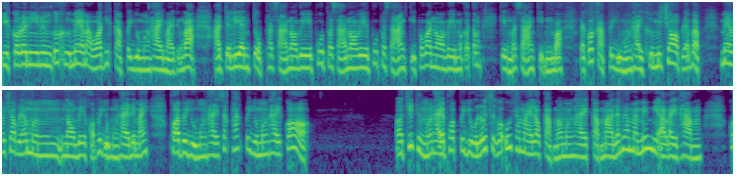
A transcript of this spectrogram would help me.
อีกกรณีหนึ่งก็คือแม่มาว่าที่กลับไปอยู่เมืองไทยหมายถึงว่า อาจจะเรียนจบภาษานอร์เวย์พูดภาษานอร์เวย์พูดภาษาอังกฤษเพราะว่านอร์เวย์มันก็ต้องเก่งภาษาอังกฤษบ่แต่ก็กลับไปอยู่เมืองไทยคือไม่ชอบแล้วแบบแม่ไม่ชอบแล้วเมืองนอร์เวย์ขอไปอยู่เมืองไทยได้ไหมพอไปอยู่เมืองไทยสักพักไปอยู่เมืองไทยก็ เออคิดถึงเมืองไทยพอไปอยู่รู้สึกว่าอุ้ยทำไมเรากลับมาเมืองไทยกลับมาแล้วทำไมไม่มีอะไรทำก็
